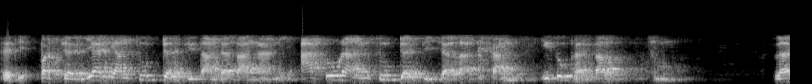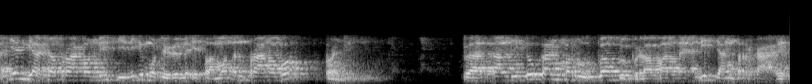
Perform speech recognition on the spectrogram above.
jadi perjanjian yang sudah ditandatangani, aturan yang sudah dijalankan itu batal semua. Lalu yang ada prakondisi ini modern Islam wonten apa? Kondisi. Batal itu kan merubah beberapa teknis yang terkait.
